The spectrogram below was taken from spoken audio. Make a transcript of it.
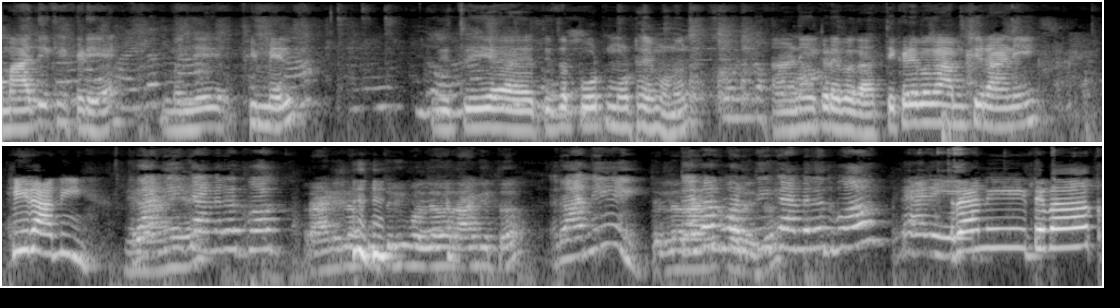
मादी खेकडी आहे म्हणजे फिमेल तिची पोट मोठं आहे म्हणून. आणि इकडे बघा तिकडे बघा आमची राणी. ही राणी. राणी. कॅमेऱ्यात बघ. राणीला कुत्री बोलल्यावर राग येतं. राणी त्याला राणी बघ वरती बोलायचं. कॅमेऱ्यात बघ. राणी. ते बघ.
